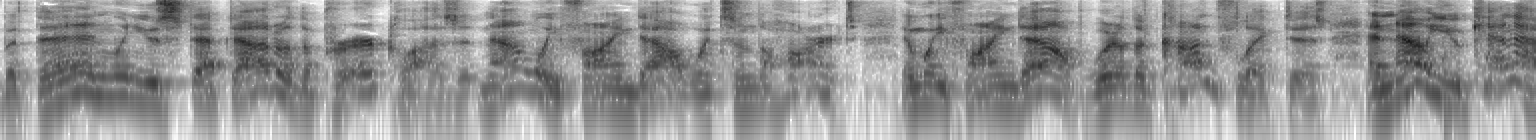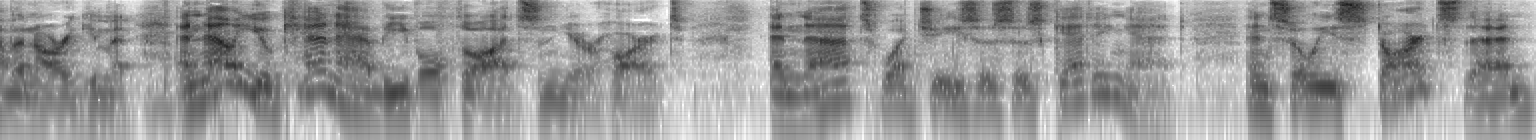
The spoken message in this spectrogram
But then when you stepped out of the prayer closet, now we find out what's in the heart and we find out where the conflict is. And now you can have an argument and now you can have evil thoughts in your heart. And that's what Jesus is getting at. And so he starts then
